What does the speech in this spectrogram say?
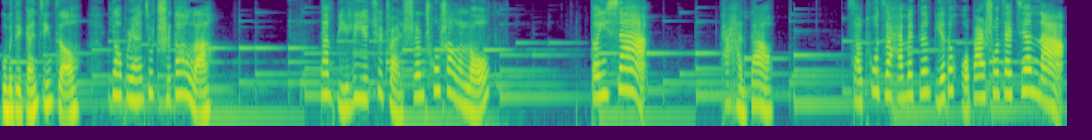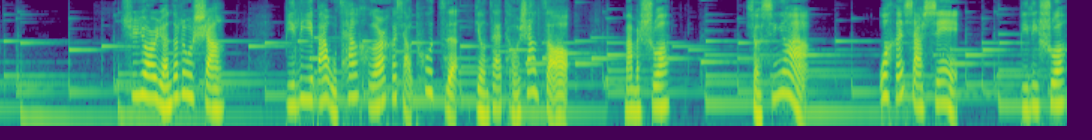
我们得赶紧走，要不然就迟到了。但比利却转身冲上了楼。等一下，他喊道：“小兔子还没跟别的伙伴说再见呢。”去幼儿园的路上，比利把午餐盒和小兔子顶在头上走。妈妈说：“小心啊！”我很小心。比利说：“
